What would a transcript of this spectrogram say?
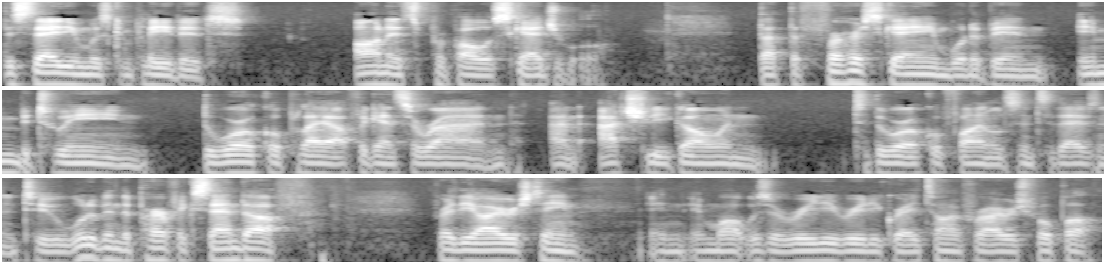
the stadium was completed on its proposed schedule, that the first game would have been in between the World Cup playoff against Iran and actually going to the World Cup finals in 2002 would have been the perfect send off for the Irish team in, in what was a really, really great time for Irish football.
